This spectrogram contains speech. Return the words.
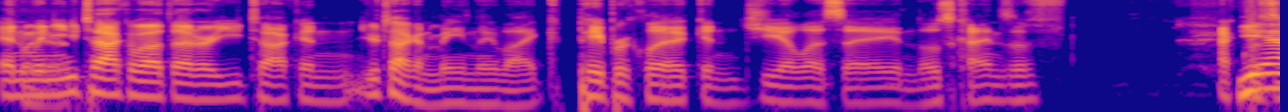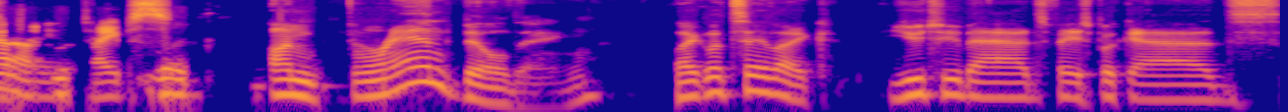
And when player. you talk about that, are you talking? You're talking mainly like pay per click and GLSA and those kinds of Yeah, types. like on brand building like let's say like youtube ads facebook ads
